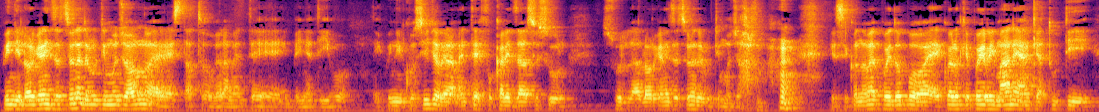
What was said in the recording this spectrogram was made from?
Quindi l'organizzazione dell'ultimo giorno è stato veramente impegnativo e quindi il consiglio è veramente focalizzarsi sul, sull'organizzazione dell'ultimo giorno, che secondo me poi dopo è quello che poi rimane anche a tutti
